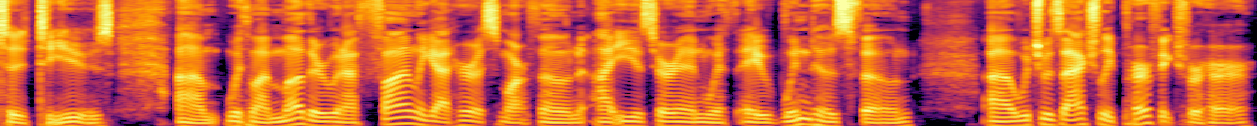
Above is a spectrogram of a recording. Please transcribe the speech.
to to use. Um, with my mother, when I finally got her a smartphone, I eased her in with a Windows phone, uh, which was actually perfect for her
